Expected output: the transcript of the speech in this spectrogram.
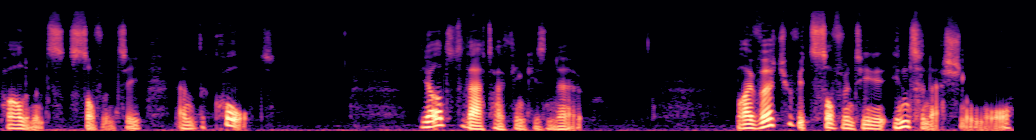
parliament's sovereignty and the court? The answer to that, I think, is no. By virtue of its sovereignty in international law,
